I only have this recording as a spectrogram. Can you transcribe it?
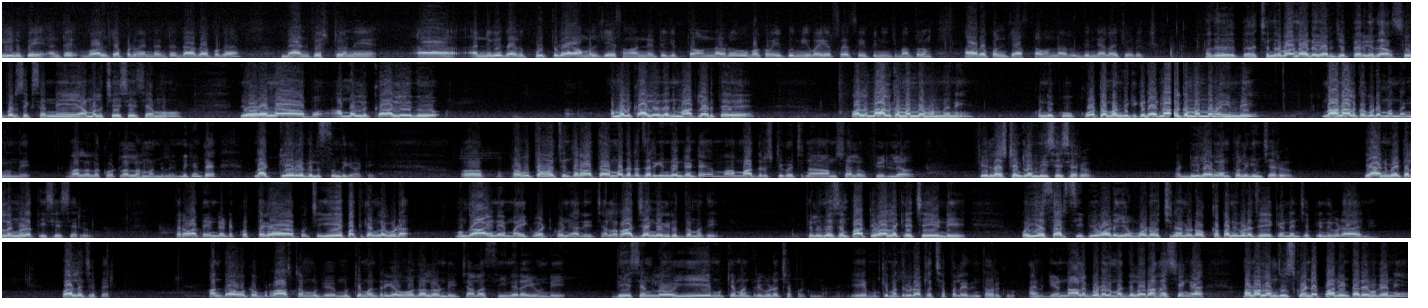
దీనిపై అంటే వాళ్ళు చెప్పడం ఏంటంటే దాదాపుగా మేనిఫెస్టోని అన్ని విధాలు పూర్తిగా అమలు చేసాం అన్నట్టు చెప్తా ఉన్నారు. ఒకవైపు మీ వైఎస్ఆర్సీపీ నుంచి మాత్రం ఆరోపణలు చేస్తా ఉన్నారు. దీన్ని ఎలా చూడొచ్చు? అదే చంద్రబాబు నాయుడు గారు చెప్పారు కదా సూపర్ సిక్స్ అన్ని అమలు చేసేసాము. ఎవరైనా అమలు కాలేదు అమలు కాలేదని మాట్లాడితే వాళ్ళ నాలుక మందం ఉందని కొన్ని కో- కోట్ల మందికి ఇక్కడ నాలుక మందం అయింది. నా నాలుక కూడా మందంగా ఉంది. వాళ్ళ కోట్లలో మందిలో ఎందుకంటే నాకు క్లియర్గా తెలుస్తుంది కాబట్టి. ప్రభుత్వం వచ్చిన తర్వాత మొదట జరిగింది ఏంటంటే మా మా దృష్టికి వచ్చిన అంశాలు ఫీల్డ్లో ఫీల్డ్ అసిస్టెంట్లను తీసేశారు డీలర్లను తొలగించారు. యానిమేటర్లను కూడా తీసేశారు. తర్వాత ఏంటంటే కొత్తగా ఏ పథకంలో కూడా ముందు ఆయనే మైక్ పట్టుకొని అది చాలా రాజ్యాంగ విరుద్ధం అది. తెలుగుదేశం పార్టీ వాళ్ళకే చేయండి. వైఎస్ఆర్సీపీ వాడు ఎవడు వచ్చినా కూడా ఒక్క పని కూడా చేయకండి అని చెప్పింది కూడా ఆయన. వాళ్ళే చెప్పారు. అంత ఒక రాష్ట్ర ముఖ్య ముఖ్యమంత్రిగా హోదాలో ఉండి చాలా సీనియర్ అయి ఉండి దేశంలో ఏ ముఖ్యమంత్రి కూడా చెప్పకుండా ఏ ముఖ్యమంత్రి కూడా అట్లా చెప్పలేదు ఇంతవరకు. ఆయన నాలుగు గోడల మధ్యలో రహస్యంగా మన వాళ్ళని చూసుకోండి అప్ప అని అంటారేమో కానీ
